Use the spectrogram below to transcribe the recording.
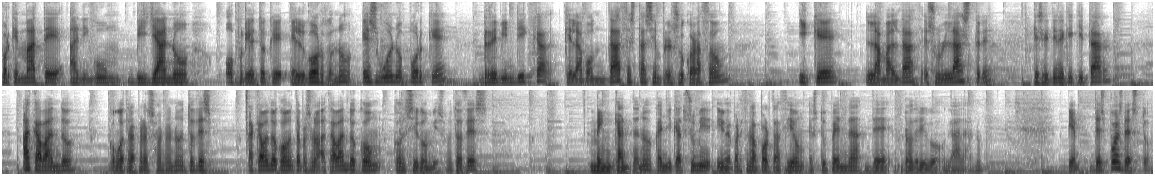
porque mate a ningún villano o porque le toque el gordo, ¿no? Es bueno porque reivindica que la bondad está siempre en su corazón y que la maldad es un lastre que se tiene que quitar acabando con otra persona, ¿no? Entonces, acabando con otra persona, acabando con consigo mismo. Entonces, me encanta, ¿no? Kanji Katsumi y me parece una aportación estupenda de Rodrigo Gala, ¿no? Bien, después de esto,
